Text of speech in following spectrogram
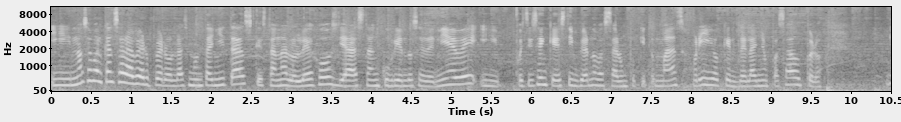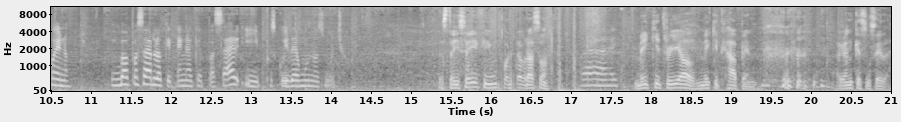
y no se va a alcanzar a ver, pero las montañitas que están a lo lejos ya están cubriéndose de nieve y pues dicen que este invierno va a estar un poquito más frío que el del año pasado, pero bueno, va a pasar lo que tenga que pasar y pues cuidémonos mucho. Stay safe y un fuerte abrazo. Bye. Make it real, make it happen. Hagan que suceda.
